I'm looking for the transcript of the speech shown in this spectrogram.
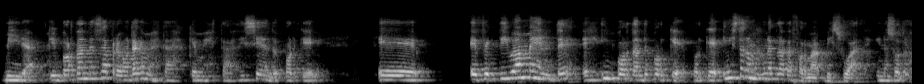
Mira, qué importante esa pregunta que me estás, que me estás diciendo, porque eh, efectivamente es importante, ¿por qué? Porque Instagram es una plataforma visual y nosotros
